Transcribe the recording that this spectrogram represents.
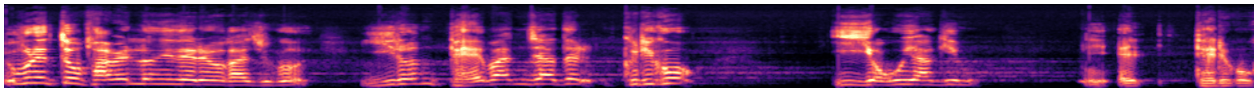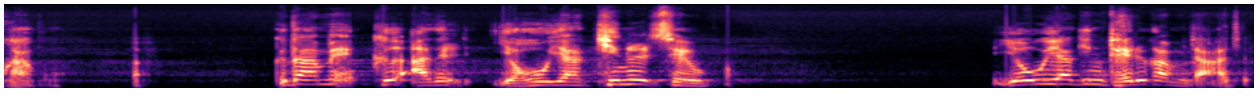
이번에 또 바벨론이 내려가지고 이런 배반자들 그리고 이 여호야김 데리고 가고 그 다음에 그 아들 여호야긴을 세우고 여호야긴 데려갑니다 아들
